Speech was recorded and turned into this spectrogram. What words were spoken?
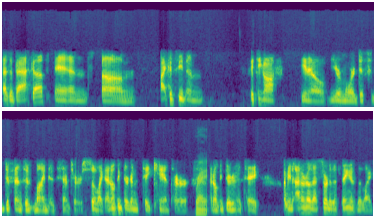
as a backup, and um, I could see them picking off, you know, your more def- defensive-minded centers. So, like, I don't think they're going to take Kanter. Right. I don't think they're going to take. I mean, I don't know. That's sort of the thing is that like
